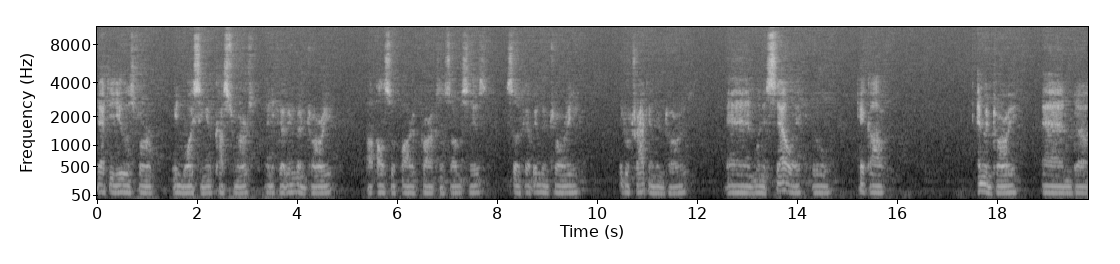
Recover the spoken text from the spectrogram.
that you use for invoicing your customers. And if you have inventory, are also part of products and services. So if you have inventory, it will track inventory. And when you sell it, it will take out inventory and uh,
